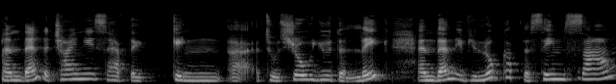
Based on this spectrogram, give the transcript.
and then the Chinese have the uh, to show you the lake. And then if you look up the same sound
